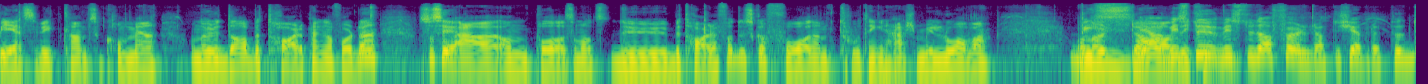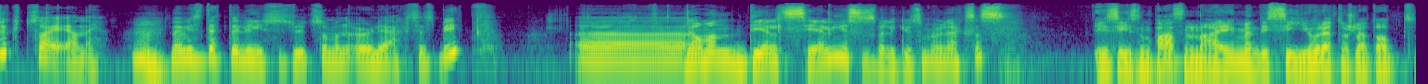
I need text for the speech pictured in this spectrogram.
spesifikt hva de skal komme med. Og når du da betaler penger for det, så sier jeg an på det som at du betaler for at du skal få de to tingene her som blir lova. Og når Hvis, da ja, hvis, du, hvis du da føler at du kjøper et produkt, så er jeg enig. Mm. Men hvis dette lyses ut som en early access-bit uh... Ja, men DLC lyses vel ikke ut som Early Access? I Season Pass, nei, men de sier jo rett og slett at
